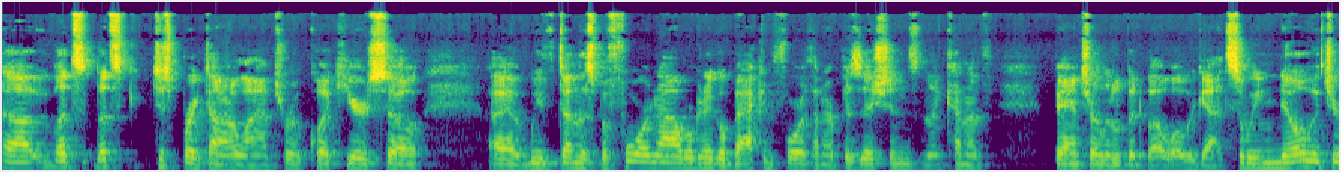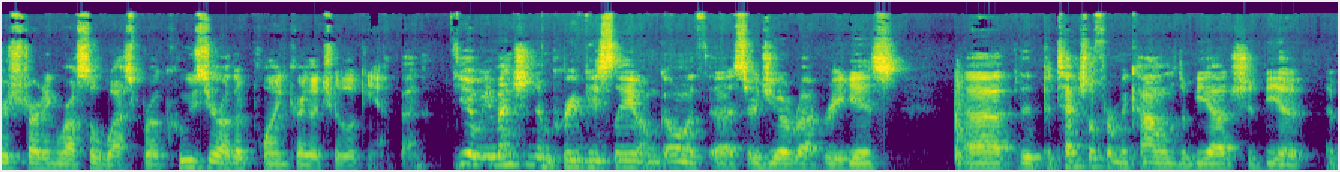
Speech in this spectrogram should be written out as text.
Uh, let's let's just break down our lineups real quick here. So uh, we've done this before now. We're going to go back and forth on our positions and then kind of banter a little bit about what we got. So we know that you're starting Russell Westbrook. Who's your other point guard that you're looking at, Ben? Yeah, we mentioned him previously. I'm going with uh, Sergio Rodriguez. Uh, the potential for McConnell to be out should be a, a,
